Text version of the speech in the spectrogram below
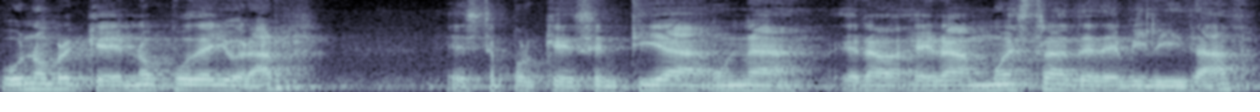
un hombre que no podía llorar, este, porque sentía una, era, era muestra de debilidad,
